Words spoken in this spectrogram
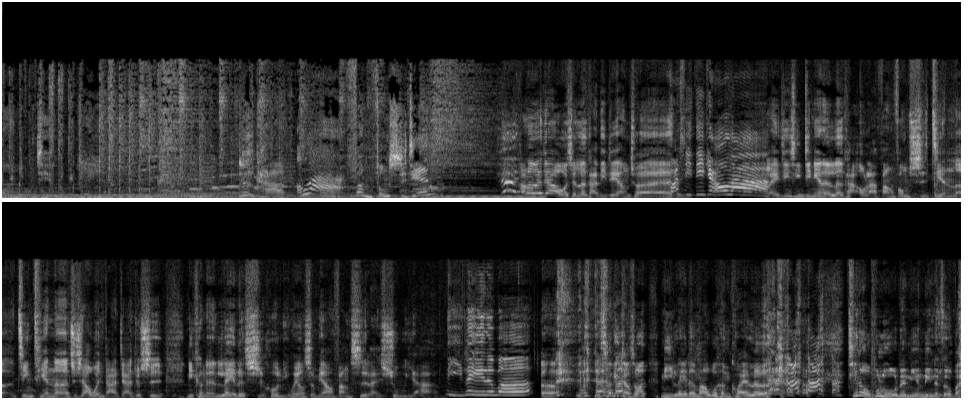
One, two, three. 乐咖欧啦，放风时间。Hello，大家好，我是乐咖 DJ 杨纯，欢喜 DJ 欧啦，来进行今天的乐咖欧啦放风时间了。今天呢，就是要问大家，就是你可能累的时候，你会用什么样的方式来舒压？你累了吗？呃，我，我差点讲说你累了吗？我很快乐。天哪，我不如我的年龄了，怎么办？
